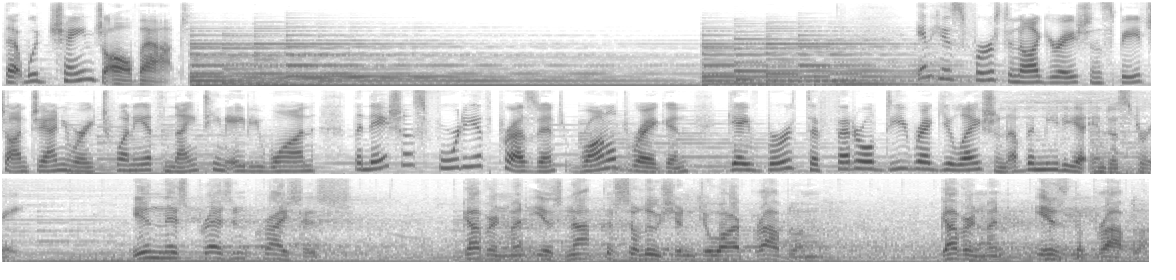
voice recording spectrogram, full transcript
that would change all that. In his first inauguration speech on January 20th, 1981, the nation's 40th president, Ronald Reagan, gave birth to federal deregulation of the media industry. In this present crisis, government is not the solution to our problem. Government is the problem.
